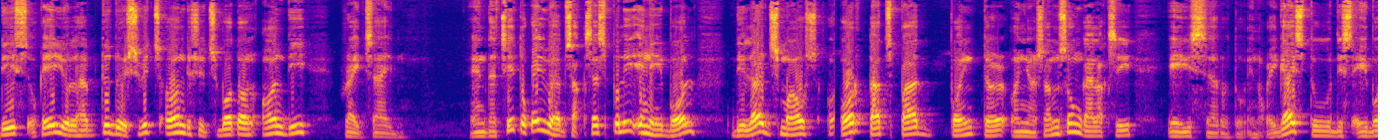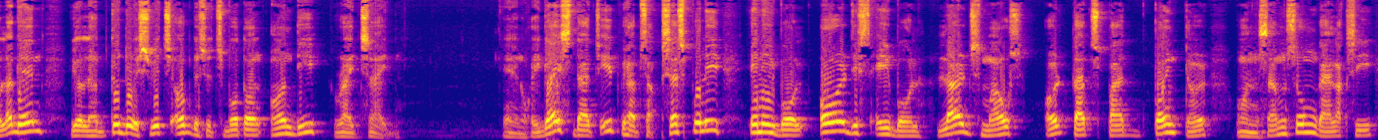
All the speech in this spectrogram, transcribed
this, okay, you'll have to do switch on the switch button on the right side. And that's it, okay? We have successfully enabled the large mouse or touchpad pointer on your Samsung Galaxy A02. And okay guys, to disable again, you'll have to do a switch off the switch button on the right side. And okay guys, that's it. We have successfully enabled or disabled large mouse or touchpad pointer on Samsung Galaxy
